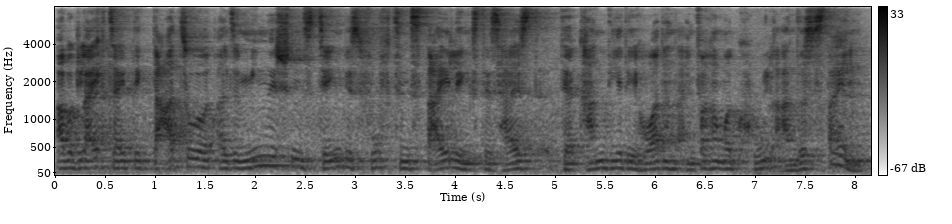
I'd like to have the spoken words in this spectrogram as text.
aber gleichzeitig dazu also mindestens 10 bis 15 Stylings. Das heißt, der kann dir die Haare dann einfach einmal cool anders stylen.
